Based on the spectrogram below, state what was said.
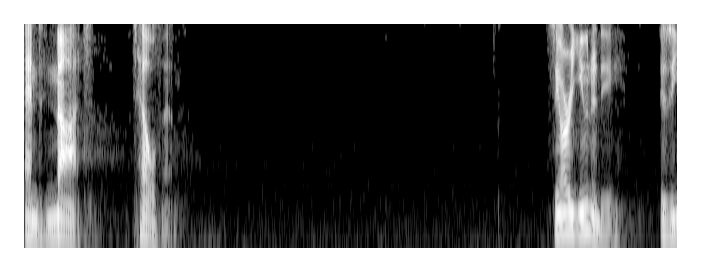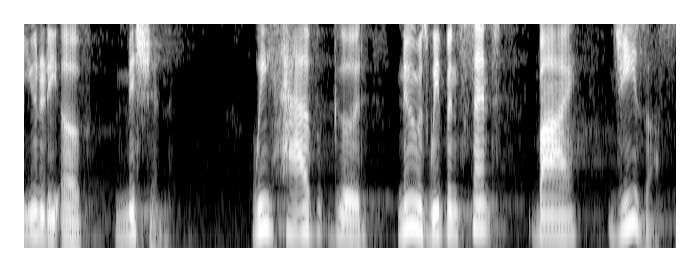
and not tell them. See, our unity is a unity of mission. We have good news. We've been sent by Jesus.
